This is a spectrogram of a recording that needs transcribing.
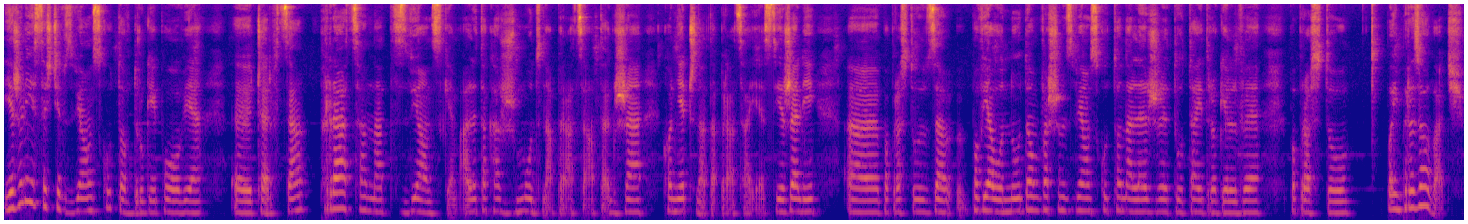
Jeżeli jesteście w związku, to w drugiej połowie e, czerwca praca nad związkiem, ale taka żmudna praca, także konieczna ta praca jest. Jeżeli e, po prostu zapowiało nudą w waszym związku, to należy tutaj, drogie lwy, po prostu poimprezować,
